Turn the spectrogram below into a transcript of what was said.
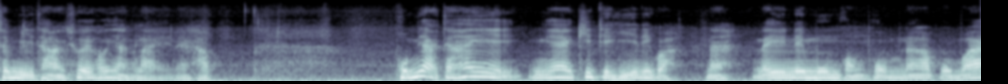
จะมีทางช่วยเขาอย่างไรนะครับ ผมอยากจะให้แง่คิดอย่างนี้ดีกว่านะในในมุมของผมนะครับ ผมว่า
